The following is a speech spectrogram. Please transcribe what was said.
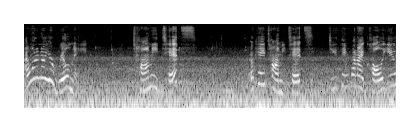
I want to know your real name. Tommy Tits? Okay, Tommy Tits. Do you think when I call you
